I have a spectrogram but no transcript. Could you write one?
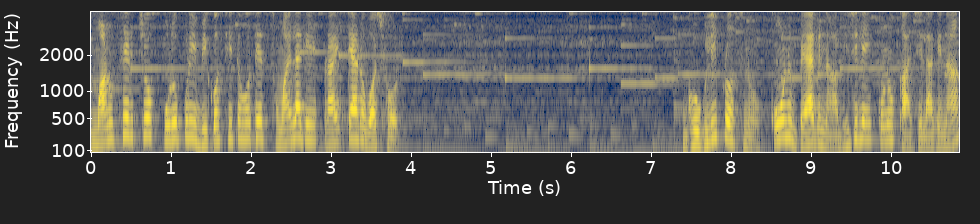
মানুষের চোখ পুরোপুরি বিকশিত হতে সময় লাগে প্রায় ১৩ বছর। গুগলি প্রশ্ন, কোন ব্যাগ না ভিজলে কোনো কাজে লাগে না?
